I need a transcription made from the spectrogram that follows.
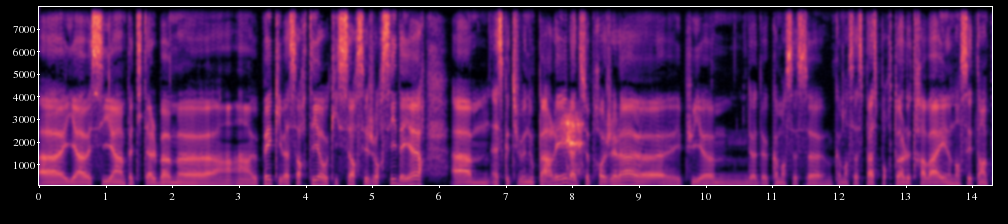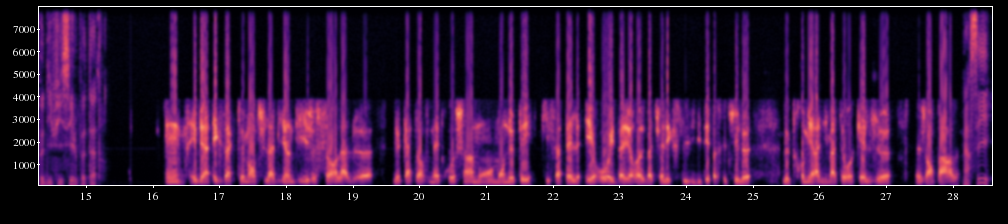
Euh, il y a aussi un petit album, euh, un, EP qui va sortir, ou qui sort ces jours-ci d'ailleurs. Est-ce que tu veux nous parler là de ce projet-là, et puis de, de, comment ça se comment ça se passe pour toi le travail dans ces temps un peu difficiles peut-être? Mmh, Eh bien, exactement, tu l'as bien dit. Je sors là le le 14 mai prochain mon, mon EP qui s'appelle Héros et d'ailleurs euh, bah, tu as l'exclusivité parce que tu es le, le premier animateur auquel je j'en parle. Merci.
